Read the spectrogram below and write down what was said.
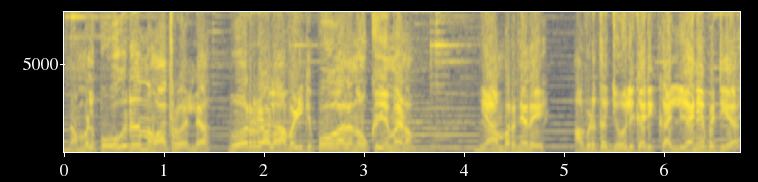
നമ്മൾ പോകരുതെന്ന് മാത്രമല്ല വേറൊരാൾ ആ വഴിക്ക് പോകാതെ നോക്കുകയും വേണം. ഞാൻ പറഞ്ഞതേ അവിടുത്തെ ജോലിക്കാരി കല്യാണിയെ പറ്റിയാ.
